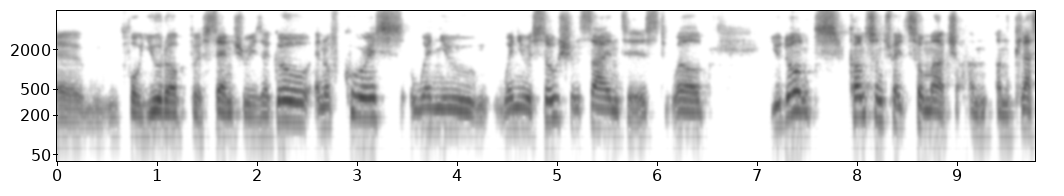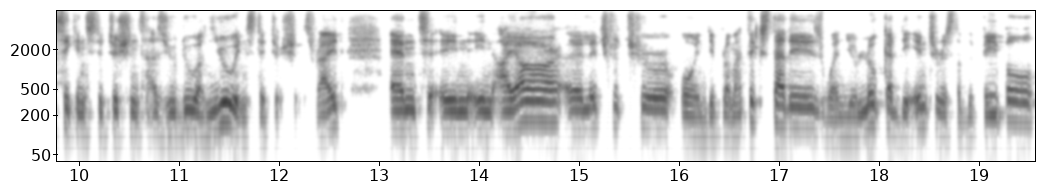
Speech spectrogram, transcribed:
um, for Europe centuries ago. And of course, when you when you're a social scientist, well, you don't concentrate so much on, on classic institutions as you do on new institutions, right? And in, in IR uh, literature or in diplomatic studies, when you look at the interest of the people,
